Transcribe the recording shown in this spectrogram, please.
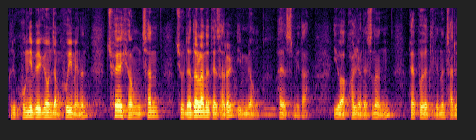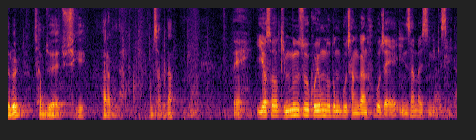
그리고 국립외교원장 후임에는 최형찬 주 네덜란드 대사를 임명 하였습니다. 이와 관련해서는 배포해 드리는 자료를 참조해 주시기 바랍니다. 감사합니다. 네, 이어서 김문수 고용노동부 장관 후보자의 인사 말씀 있겠습니다.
